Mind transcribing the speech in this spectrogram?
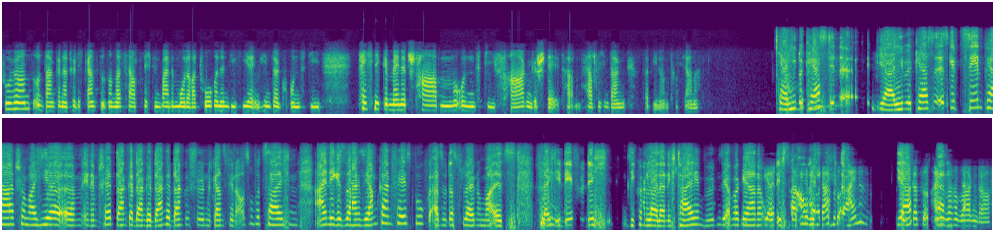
Zuhörens und danke natürlich ganz besonders herzlich den beiden Moderatorinnen, die hier im Hintergrund die Technik gemanagt haben und die Fragen gestellt haben. Herzlichen Dank, Sabine und Christiane. Ja, liebe Kerstin, äh, ja, liebe Kerstin, es gibt zehn Perlen schon mal hier ähm, in dem Chat. Danke, danke, danke, danke schön mit ganz vielen Ausrufezeichen. Einige sagen, sie haben kein Facebook, also das vielleicht nochmal als vielleicht mhm. Idee für dich. Sie können leider nicht teilnehmen, würden sie aber gerne. Ja, Und ich sage wenn ich dazu eine, ja, ich dazu eine Sache sagen darf.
